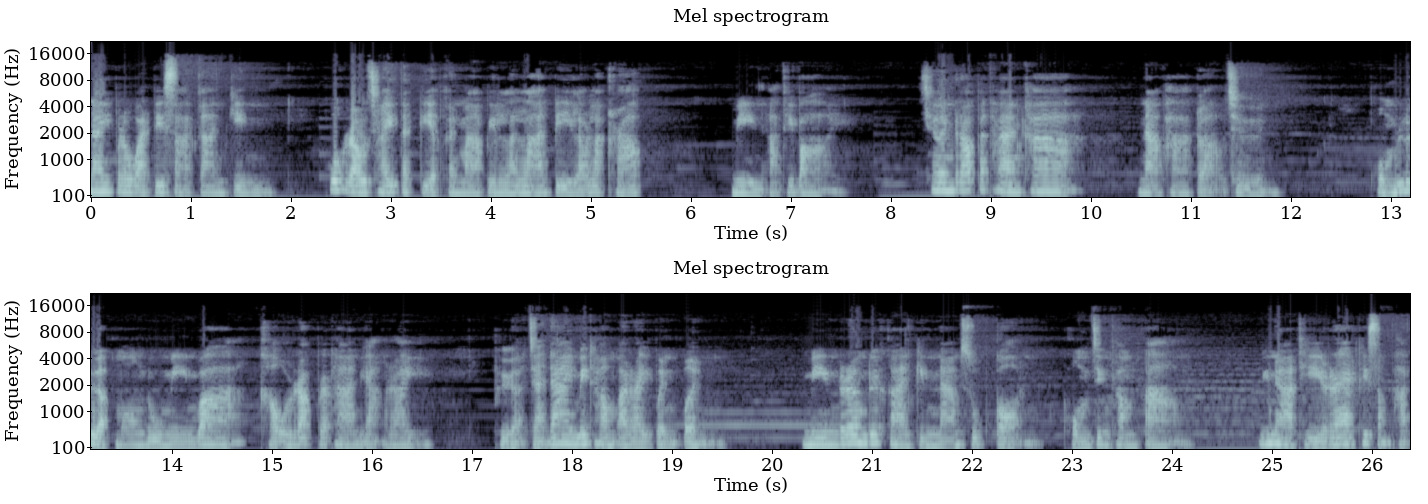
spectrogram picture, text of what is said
ในประวัติศาสตร์การกิน พวกเราใช้ตะเกียบกันมาเป็นล้านล้านปีแล้วล่ะครับ มีนอธิบาย เชิญรับประทานค่ะ นาภากล่าวเชิญ ผมเหลือบมองดูมีนว่าเขารับประทานอย่างไร เผื่อจะได้ไม่ทำอะไรเปิ่นๆ มีนเริ่มด้วยการกินน้ำซุปก่อน ผมจึงทำตาม วินาทีแรกที่สัมผัส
